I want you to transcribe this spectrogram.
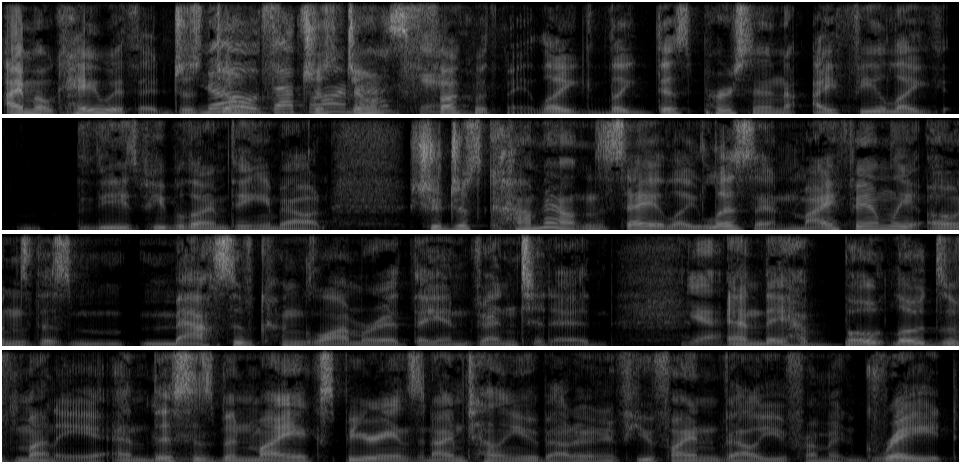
I'm okay with it. Just No, don't that's just don't asking. fuck with me. Like like this person, I feel like these people that I'm thinking about should just come out and say like, "Listen, my family owns this m- massive conglomerate. They invented it. Yeah. And they have boatloads of money, and this mm-hmm. has been my experience and I'm telling you about it. And if you find value from it, great.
